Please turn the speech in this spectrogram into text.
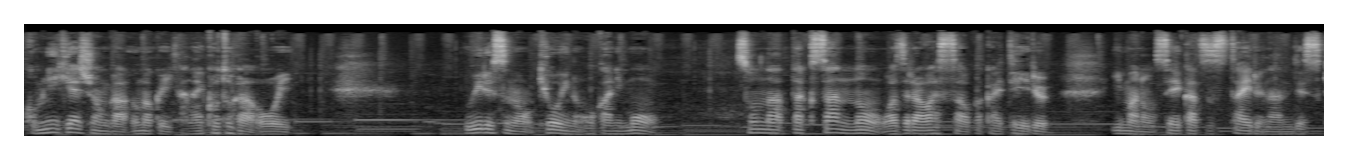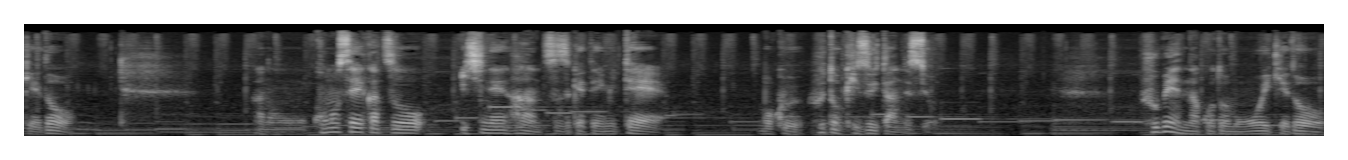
コミュニケーションがうまくいかないことが多い。ウイルスの脅威の他にも、そんなたくさんの煩わしさを抱えている今の生活スタイルなんですけど、あの、この生活を1年半続けてみて、僕、ふと気づいたんですよ。不便なことも多いけど、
